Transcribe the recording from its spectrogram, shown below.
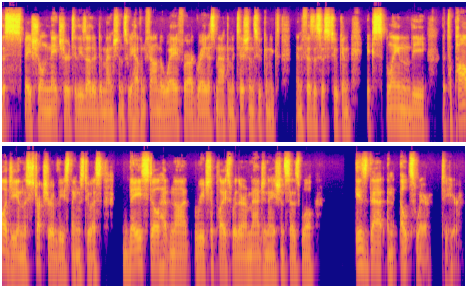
the spatial nature to these other dimensions. We haven't found a way for our greatest mathematicians who can and physicists who can explain the the topology and the structure of these things to us. They still have not reached a place where their imagination says, "Well, is that an elsewhere to here?"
